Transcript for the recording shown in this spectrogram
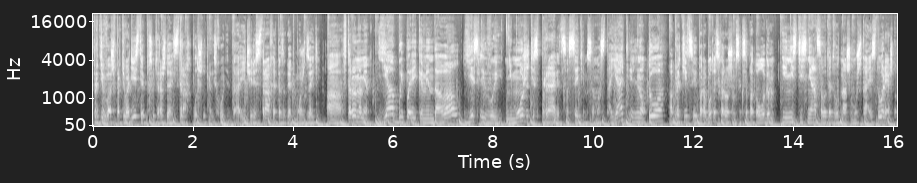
Против ваше противодействие, по сути, рождает страх. Вот что происходит, да, и через страх это, это может зайти. А второй момент. Я бы порекомендовал, если вы не можете справиться с этим самостоятельно, то обратиться и поработать с хорошим сексопатологом и не стесняться вот эта вот наша мужская история, что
